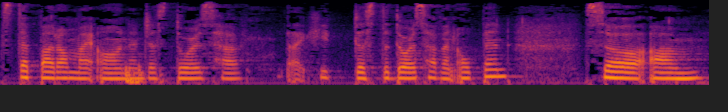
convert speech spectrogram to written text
step out on my own, and just doors have like He just the doors haven't opened. So, um,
